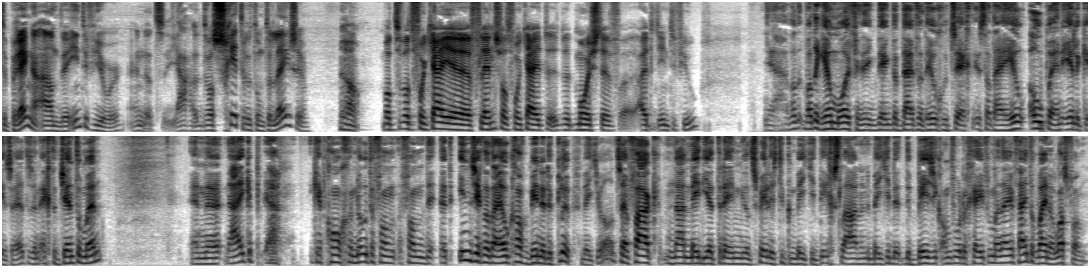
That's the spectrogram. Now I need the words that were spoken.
te brengen aan de interviewer. En dat, ja, het was schitterend om te lezen. Ja. Wat, wat vond jij, eh Flens, wat vond jij het, het, het mooiste uit het interview? Ja, wat, wat ik heel mooi vind, en ik denk dat Duif dat heel goed zegt, is dat hij heel open en eerlijk is. Hè? Het is een echte gentleman. En eh, nou, ik, heb, ja, ik heb gewoon genoten van, van de, het inzicht dat hij ook gaf binnen de club. Weet je wel? Het zijn vaak na mediatraining dat spelers natuurlijk een beetje dichtslaan en een beetje de, de basic antwoorden geven, maar daar heeft hij toch weinig last van.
